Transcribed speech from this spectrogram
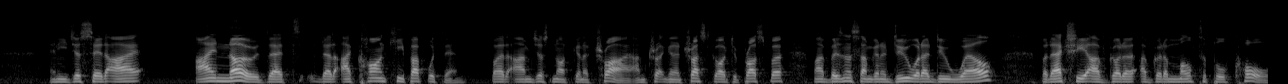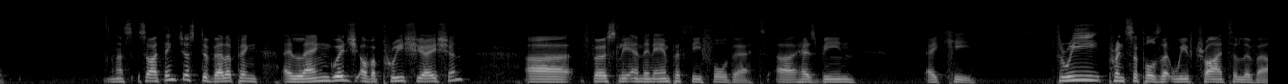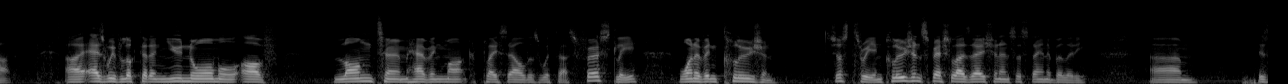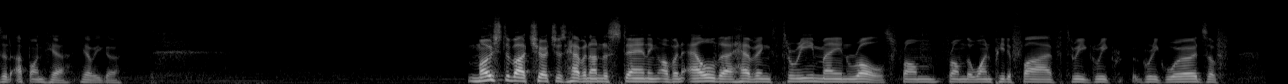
And he just said, I, I know that, that I can't keep up with them, but I'm just not going to try. I'm tr- going to trust God to prosper my business. I'm going to do what I do well, but actually, I've got a, I've got a multiple call. So I think just developing a language of appreciation, uh, firstly, and then empathy for that uh, has been a key. Three principles that we've tried to live out uh, as we've looked at a new normal of long term having marketplace elders with us. Firstly, one of inclusion. Just three inclusion, specialization, and sustainability. Um, is it up on here? Here we go. Most of our churches have an understanding of an elder having three main roles from, from the 1 Peter 5, three Greek, Greek words of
